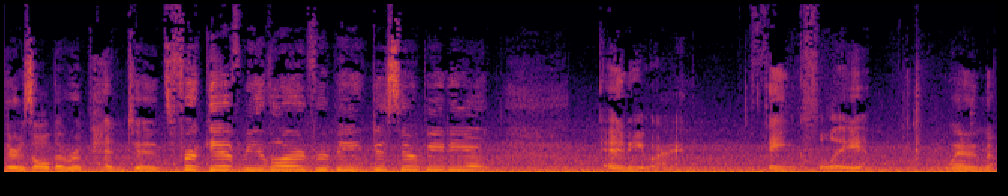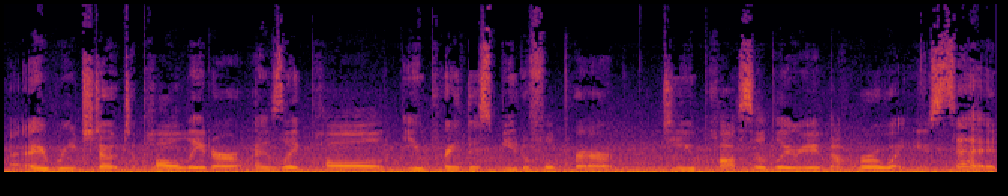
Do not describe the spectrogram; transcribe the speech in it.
There's all the repentance. Forgive me, Lord, for being disobedient. Anyway, thankfully, when I reached out to Paul later, I was like, Paul, you prayed this beautiful prayer. Do you possibly remember what you said?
